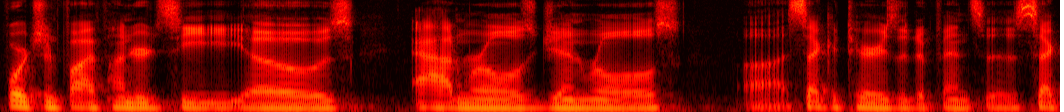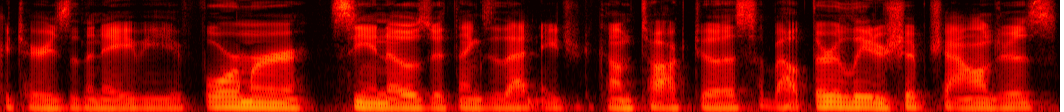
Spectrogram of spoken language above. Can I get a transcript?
Fortune 500 CEOs, admirals, generals, uh, secretaries of defenses, secretaries of the Navy, former CNOs or things of that nature to come talk to us about their leadership challenges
